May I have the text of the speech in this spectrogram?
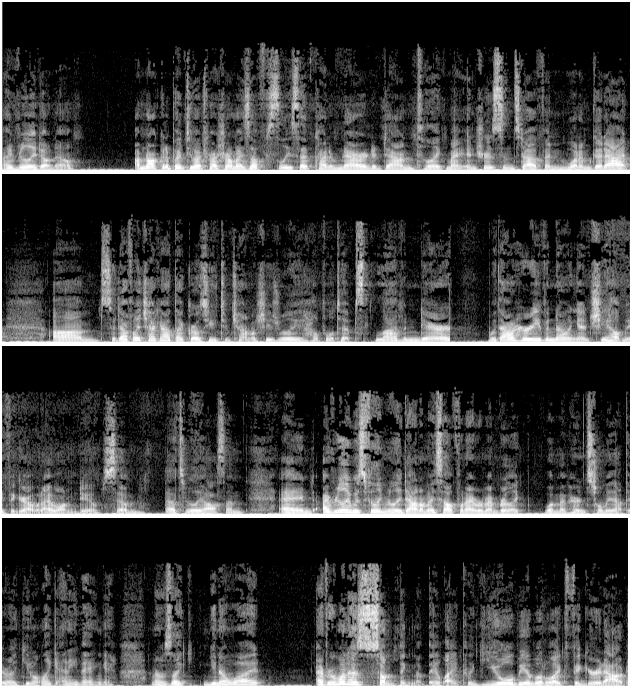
I really don't know. I'm not going to put too much pressure on myself at least I've kind of narrowed it down to like my interests and stuff and what I'm good at. Um, so definitely check out that girl's YouTube channel. She's really helpful tips. Lavendaire. Without her even knowing it, she helped me figure out what I want to do. So that's really awesome. And I really was feeling really down on myself when I remember like when my parents told me that they were like, "You don't like anything," and I was like, "You know what? everyone has something that they like like you'll be able to like figure it out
